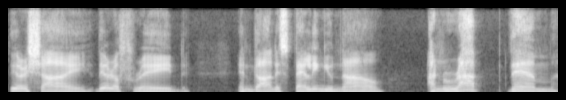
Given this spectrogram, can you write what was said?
They are shy, they're afraid. And God is telling you now, unwrap them.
